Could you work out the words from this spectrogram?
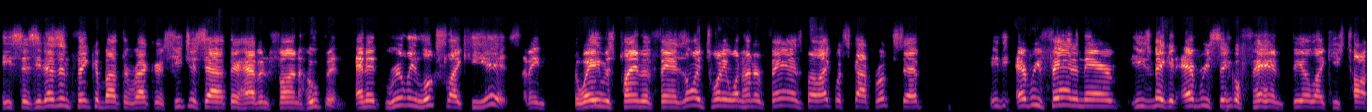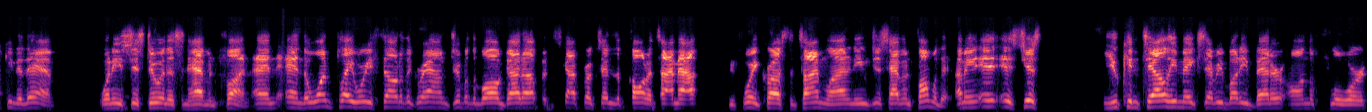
he says he doesn't think about the records. He's just out there having fun hooping. And it really looks like he is. I mean, the way he was playing to the fans, only 2,100 fans, but like what Scott Brooks said, he, every fan in there, he's making every single fan feel like he's talking to them when he's just doing this and having fun. And and the one play where he fell to the ground, dribbled the ball, got up, and Scott Brooks ends up calling a timeout before he crossed the timeline, and he was just having fun with it. I mean, it, it's just you can tell he makes everybody better on the floor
